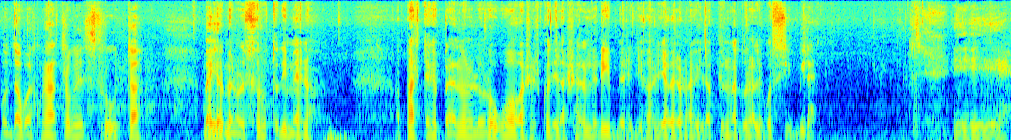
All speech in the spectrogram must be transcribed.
o da qualcun altro che le sfrutta, beh io almeno le sfrutto di meno, a parte che prendo le loro uova, cerco di lasciarle libere e di fargli avere una vita più naturale possibile. E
